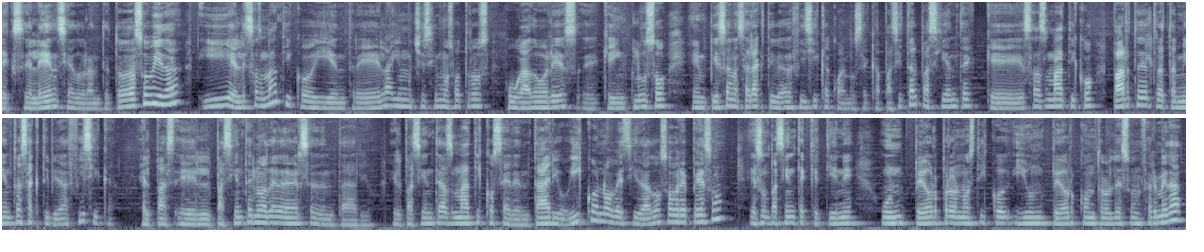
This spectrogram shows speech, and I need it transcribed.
excelencia durante toda su vida y él es asmático y entre él hay muchísimos otros jugadores eh, que incluso empiezan a hacer actividad física física, cuando se capacita al paciente que es asmático, parte del tratamiento es actividad física. El, el paciente no debe ser sedentario. El paciente asmático sedentario y con obesidad o sobrepeso es un paciente que tiene un peor pronóstico y un peor control de su enfermedad,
